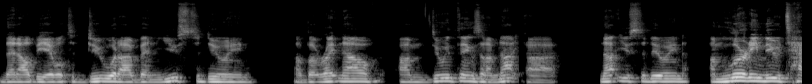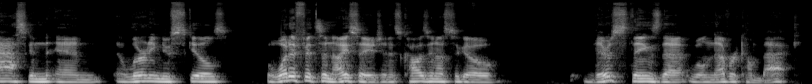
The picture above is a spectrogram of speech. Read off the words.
then I'll be able to do what I've been used to doing. Uh, but right now, I'm doing things that I'm not uh, not used to doing. I'm learning new tasks and, and learning new skills. But what if it's an ice age and it's causing us to go? There's things that will never come back.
